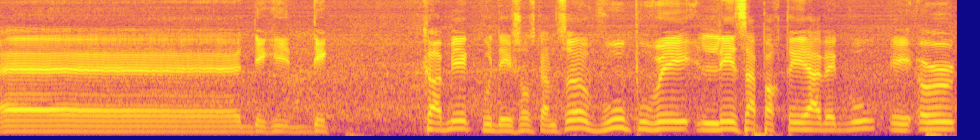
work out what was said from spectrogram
euh, des, des comics ou des choses comme ça, vous pouvez les apporter avec vous et eux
